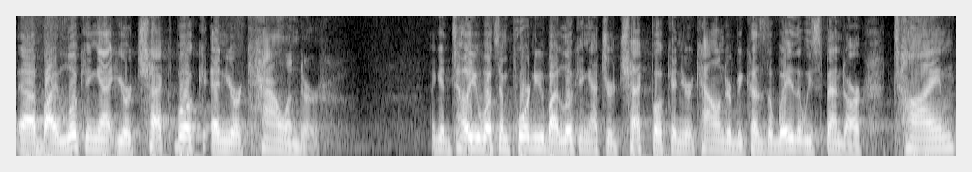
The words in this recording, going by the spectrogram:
uh, by looking at your checkbook and your calendar. I can tell you what's important to you by looking at your checkbook and your calendar because the way that we spend our time,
